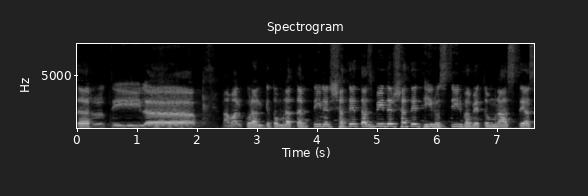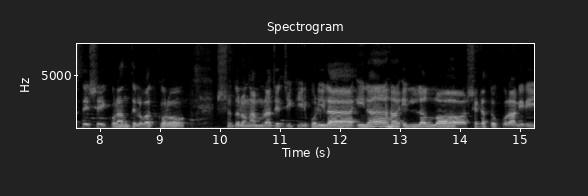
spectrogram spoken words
তারতিলা। আমার কোরআনকে তোমরা তার তিলের সাথে, তাজবিদের সাথে ধীর স্থির ভাবে তোমরা আস্তে আস্তে সেই কোরআন তেলাওয়াত করো। সুতরাং আমরা যে জিকির বলিলা ইলাহা ইল্লাল্লাহ, সেটা তো কোরআনেরই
